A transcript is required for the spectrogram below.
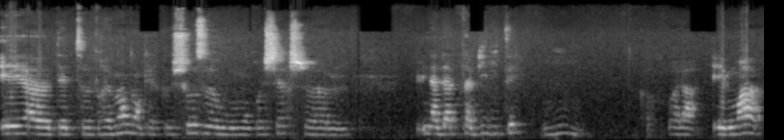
et euh, d'être vraiment dans quelque chose où on recherche euh, une adaptabilité. Mhm. Voilà. Et moi,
